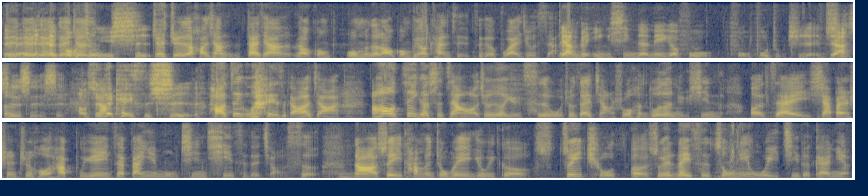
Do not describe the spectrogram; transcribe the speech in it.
对对？对对，公诸于世，就觉得好像大家老公，我们的老公不要看这这个不爱就散，两个隐形的那个副副副主持人这样，是是是是，好，所以这 case 是。好，这个 case 赶快讲完。然后这个是这样哦，就是有一次我就在讲说，很多的女性呃在下半生之后，她不愿意再扮演母亲妻子的角色，嗯、那所以他们就会有一个追求呃所谓类似中年危机的概念，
